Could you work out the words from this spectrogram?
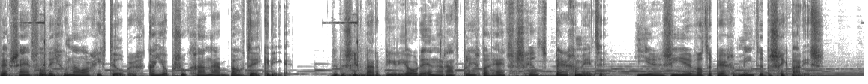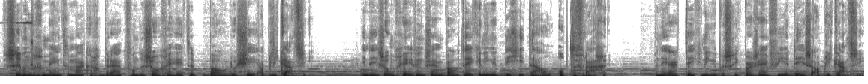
de website van Regionaal Archief Tilburg kan je op zoek gaan naar bouwtekeningen. De beschikbare periode en raadpleegbaarheid verschilt per gemeente. Hier zie je wat er per gemeente beschikbaar is. Verschillende gemeenten maken gebruik van de zogeheten bouwdossierapplicatie. In deze omgeving zijn bouwtekeningen digitaal op te vragen. Wanneer er tekeningen beschikbaar zijn via deze applicatie,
